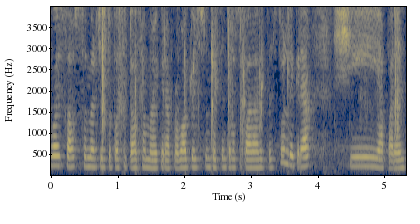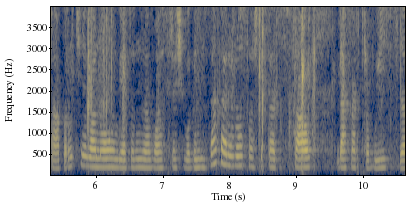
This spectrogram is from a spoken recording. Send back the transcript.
voi sau să mergeți după situația mai grea. Probabil sunteți într-o separare destul de grea și aparent a apărut cineva nou în viața dumneavoastră și vă gândiți dacă are rost să așteptați sau dacă ar trebui să...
